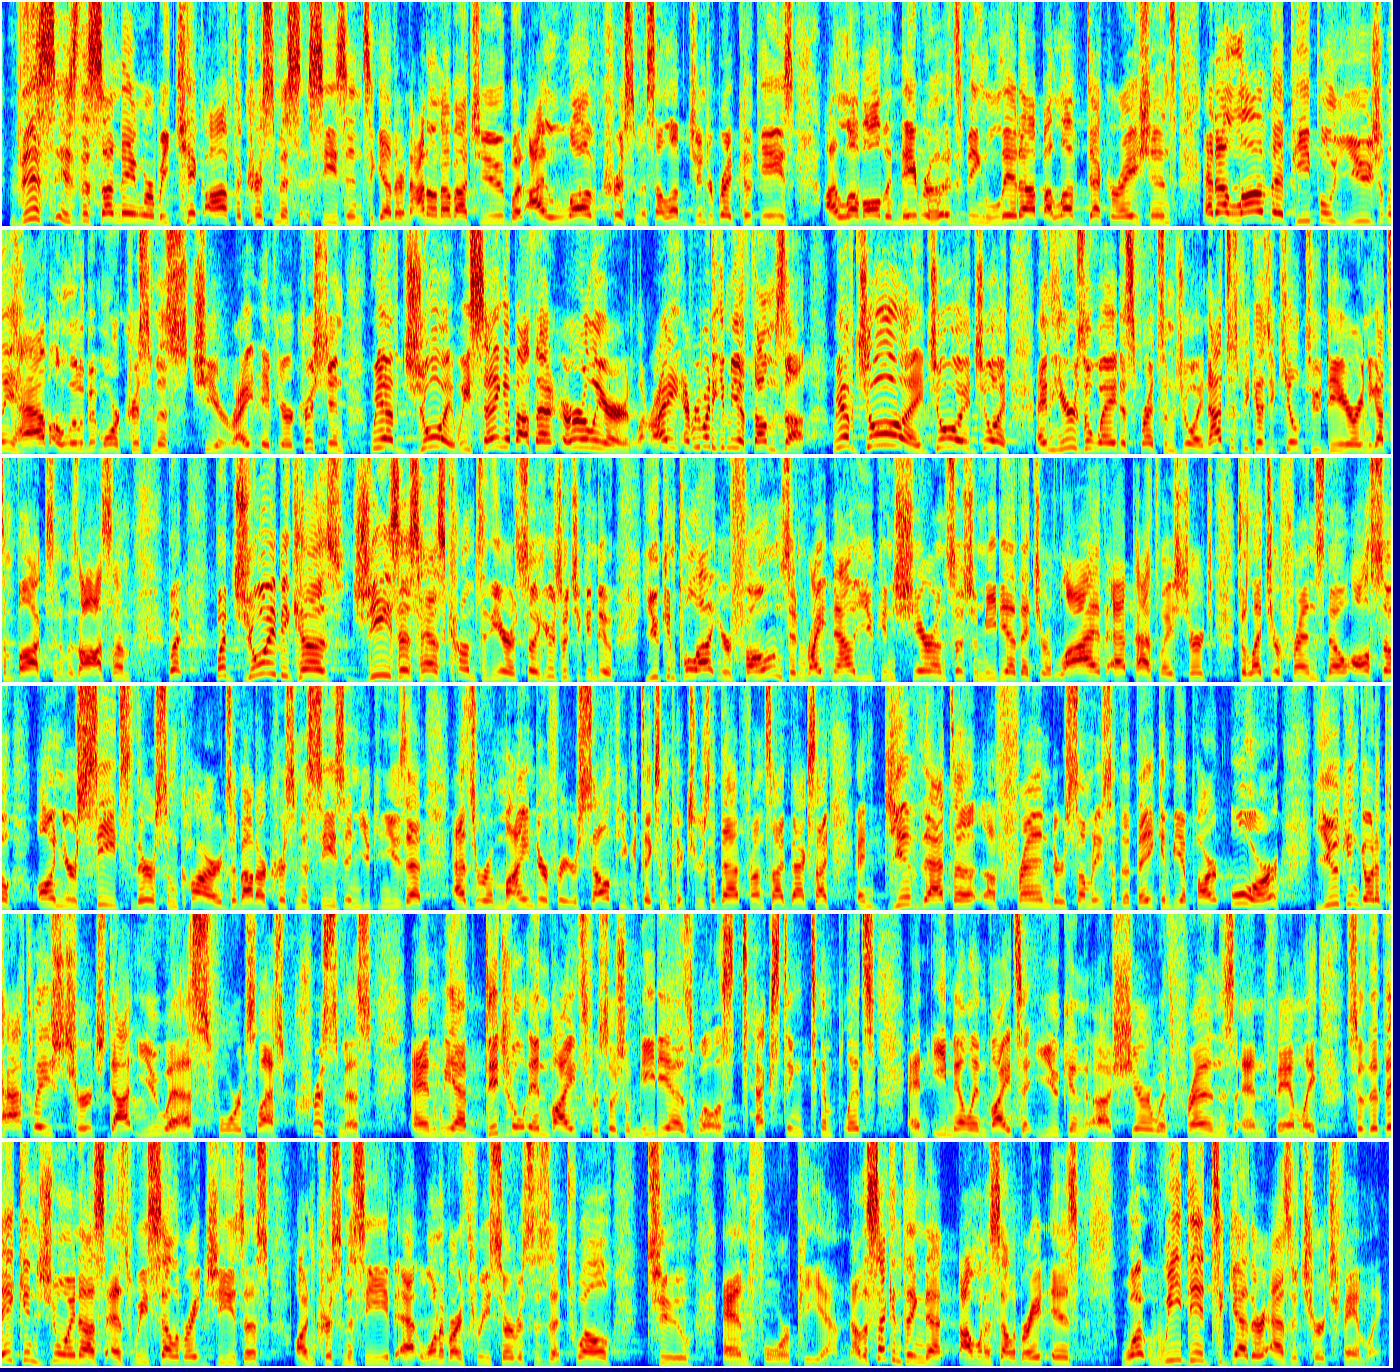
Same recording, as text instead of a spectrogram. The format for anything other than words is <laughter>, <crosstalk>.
this is the Sunday where we kick off the Christmas season together. And I don't know about you, but I love Christmas. I love gingerbread cookies. I love all the neighborhoods being lit up. I love decorations. And I love that people usually have a little bit more Christmas cheer, right? If you're a Christian, we have joy. We sang about that earlier, right? Everybody give me a thumbs up. We have joy, joy, joy. And here's a way to spread some joy, not just because you killed two deer and you got some bucks and it was awesome, but, but but joy because Jesus has come to the earth. So here's what you can do you can pull out your phones, and right now you can share on social media that you're live at Pathways Church to let your friends know. Also, on your seats, there are some cards about our Christmas season. You can use that as a reminder for yourself. You could take some pictures of that, front side, back side, and give that to a friend or somebody so that they can be a part. Or you can go to pathwayschurch.us forward slash Christmas and we have digital invites for social media as well as texting templates and email invites that you can uh, share with friends and family so that they can join us as we celebrate Jesus on Christmas Eve at one of our three services at 12, 2, and 4 p.m. Now, the second thing that I want to celebrate is what we did together as a church family.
